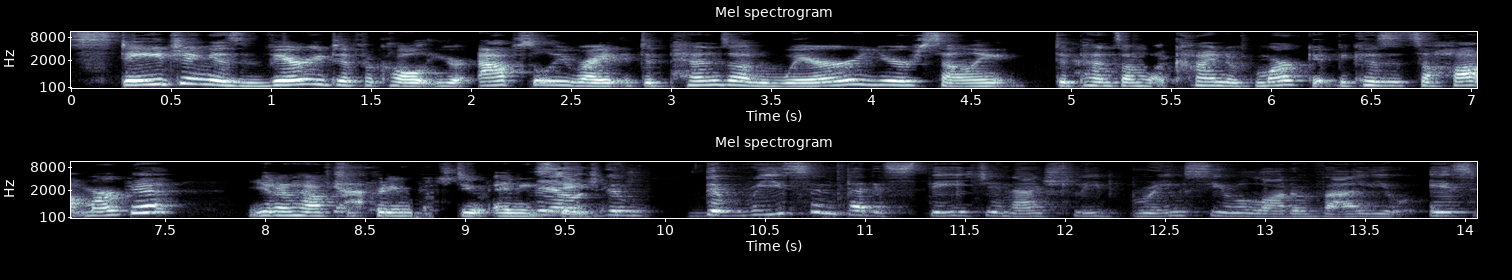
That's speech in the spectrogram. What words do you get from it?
staging is very difficult. You're absolutely right. It depends on where you're selling. Depends on what kind of market because it's a hot market. You don't have yeah. to pretty much do any staging. The, the reason that a staging actually brings you a lot of value is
